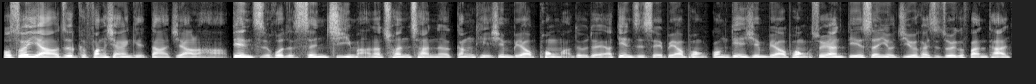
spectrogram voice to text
哦，所以啊，这个方向也给大家了哈，电子或者生技嘛，那船产呢，钢铁先不要碰嘛，对不对啊？电子谁不要碰？光电先不要碰，虽然叠升有机会开始做一个反弹。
